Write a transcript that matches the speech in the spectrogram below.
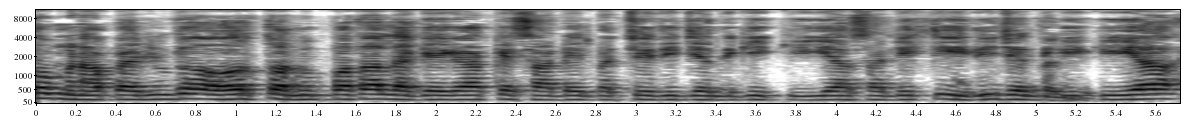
ਘੁੰਮਣਾ ਪੈ ਜਾਊਗਾ ਔਰ ਤੁਹਾਨੂੰ ਪਤਾ ਲੱਗੇਗਾ ਕਿ ਸਾਡੇ ਬੱਚੇ ਦੀ ਜ਼ਿੰਦਗੀ ਕੀ ਆ ਸਾਡੀ ਧੀ ਦੀ ਜ਼ਿੰਦਗੀ। ਕੀ ਆ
